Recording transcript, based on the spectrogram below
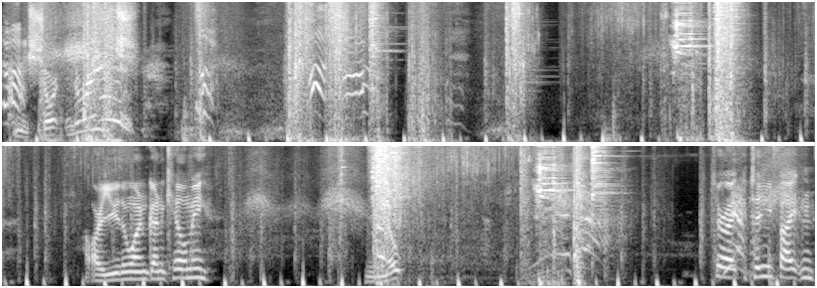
Let me shorten the reach. Are you the one gonna kill me? Nope. It's alright, continue fighting.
